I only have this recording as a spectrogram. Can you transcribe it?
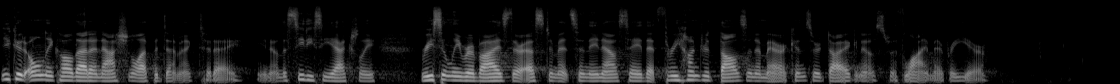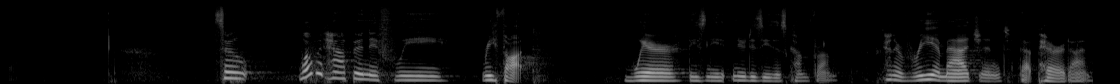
you could only call that a national epidemic today. You know, the CDC actually recently revised their estimates and they now say that 300,000 Americans are diagnosed with Lyme every year. So, what would happen if we rethought where these new diseases come from? We kind of reimagined that paradigm.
